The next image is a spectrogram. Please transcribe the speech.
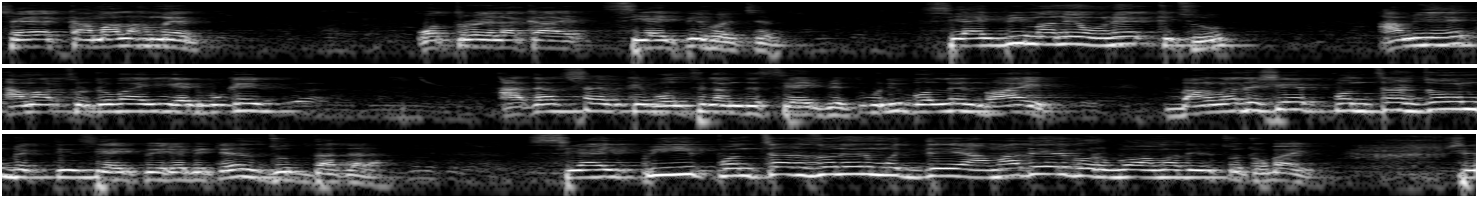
শেখ কামাল আহমেদ অত্র এলাকায় সিআইপি হয়েছেন। সিআইপি মানে অনেক কিছু। আমি আমার ছোট ভাই অ্যাডভোকেট আজাদ সাহেবকে বলছিলাম যে সিআইপি, উনি বললেন, ভাই, বাংলাদেশে পঞ্চাশ জন ব্যক্তি সিআইপি রেমিটেন্স যোদ্ধা যারা। সিআইপি পঞ্চাশ জনের মধ্যে আমাদের গর্ব, আমাদের ছোট ভাই। সে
